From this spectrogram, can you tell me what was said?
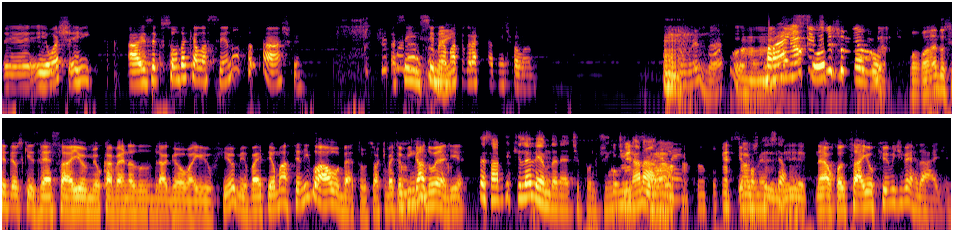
é, eu achei a execução daquela cena fantástica. Assim, cinematograficamente falando. Pois é. Porra. Mas é o que quando, se Deus quiser, sair o meu Caverna do Dragão aí, o filme, vai ter uma cena igual, Beto. Só que vai ser o uhum. Vingador ali. Você sabe que aquilo é lenda, né? Tipo, não tinha que enganar. Né? Comercial, comercial. Não, quando sair o filme de verdade.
